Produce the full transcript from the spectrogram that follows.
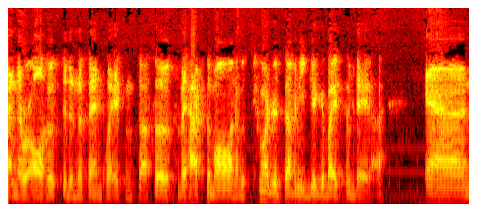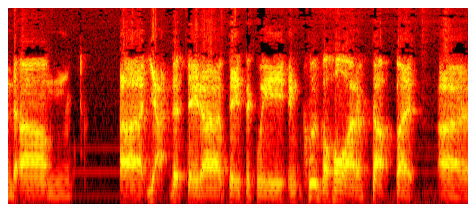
and they were all hosted in the same place and stuff. So, so they hacked them all, and it was 270 gigabytes of data. And um, uh, yeah, this data basically includes a whole lot of stuff, but uh,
